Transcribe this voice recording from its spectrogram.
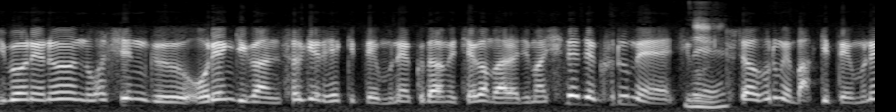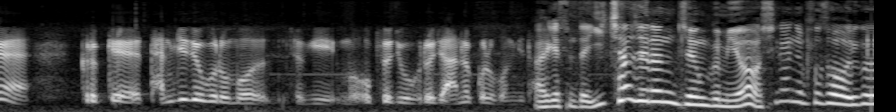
이번에는 훨씬 그 오랜 기간 설계를 했기 때문에 그 다음에 제가 말하지만 시대적 흐름에 지금 네. 투자 흐름에 맞기 때문에 그렇게 단기적으로 뭐 저기 뭐 없어지고 그러지 않을 걸로 봅니다. 알겠습니다. 2차 재난지원금이요. 시간이 없어서 이거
